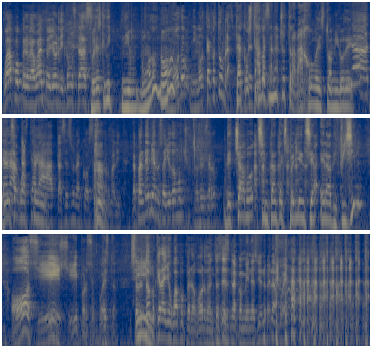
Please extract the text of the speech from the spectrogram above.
Guapo, pero me aguanto, Jordi. ¿Cómo estás? Pues es que ni, ni modo, ¿no? ¿Ni modo? Ni modo. ¿Te acostumbras? Te ha costado mucho trabajo esto, amigo, de, No, te de esa adaptas, te adaptas. Es una cosa normalita. La pandemia nos ayudó mucho. Nos encerró. de chavo sin tanta experiencia era difícil. Oh, sí, sí, por supuesto. Sobre todo porque era yo guapo pero gordo, entonces la combinación no era buena.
